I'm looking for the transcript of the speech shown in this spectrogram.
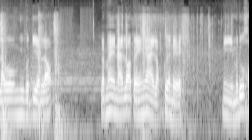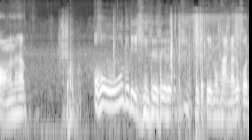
เรามีบทเรียนแล้ว แล้วไม่ให้นายรอดไปง่ายๆหรอกเพื่อนเอ๋นี่มาดูของกันนะครับ โอ้โห ดูดิ มีแต่ปืนพังๆนะทุกคน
